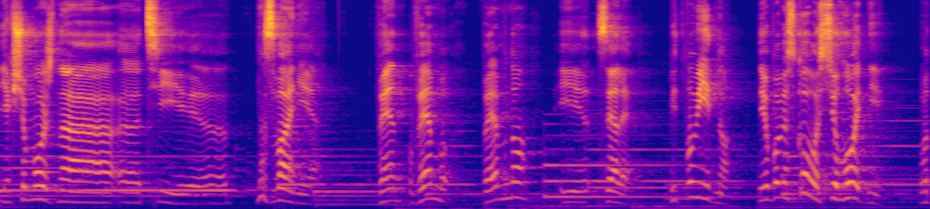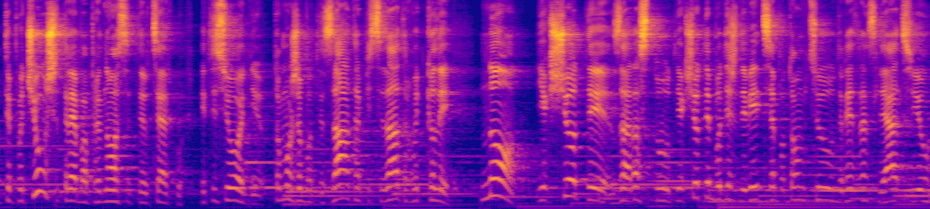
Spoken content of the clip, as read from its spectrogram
якщо можна е, ці е, названня вен, вем, вемно і зеле. Відповідно, не обов'язково сьогодні. От ти почув, що треба приносити в церкву, і ти сьогодні, то може бути завтра, післязавтра, хоч коли. Но якщо ти зараз тут, якщо ти будеш дивитися потім цю ретрансляцію,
